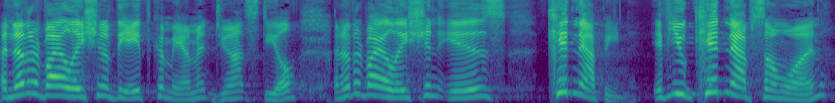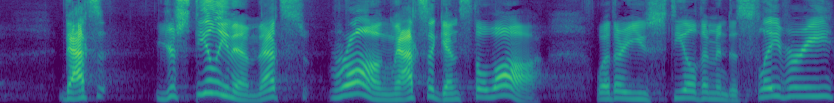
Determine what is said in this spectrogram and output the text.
Another violation of the eighth commandment, do not steal. Another violation is kidnapping. If you kidnap someone, that's you're stealing them. That's wrong. That's against the law. Whether you steal them into slavery,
